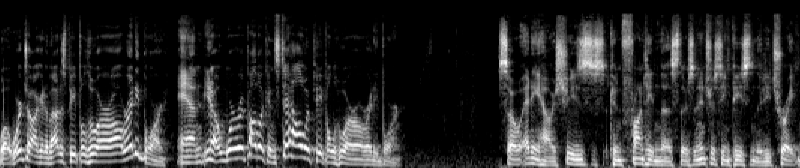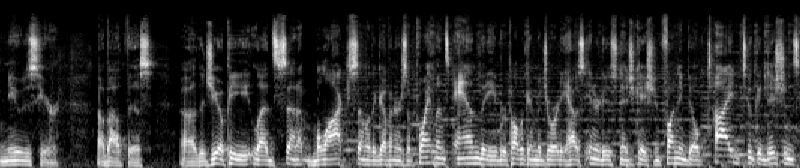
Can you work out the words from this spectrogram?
What we're talking about is people who are already born. And, you know, we're Republicans. To hell with people who are already born. So, anyhow, she's confronting this. There's an interesting piece in the Detroit News here about this. Uh, the GOP led Senate blocked some of the governor's appointments, and the Republican majority House introduced an education funding bill tied to conditions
